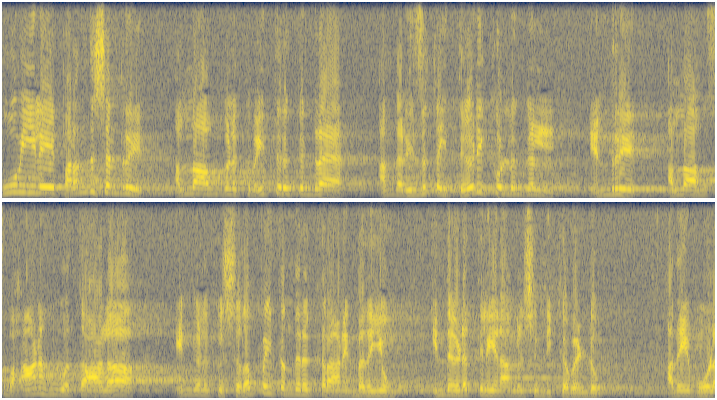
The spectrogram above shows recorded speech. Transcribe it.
பூமியிலே பறந்து சென்று அல்லாஹ் உங்களுக்கு வைத்திருக்கின்ற அந்த ரிசுக்கை தேடிக்கொள்ளுங்கள் என்று அல்லாஹ் சுப்ஹானஹு எங்களுக்கு சிறப்பை தந்திருக்கிறான் என்பதையும் இந்த இடத்திலே நாங்கள் சிந்திக்க வேண்டும். அதே போல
